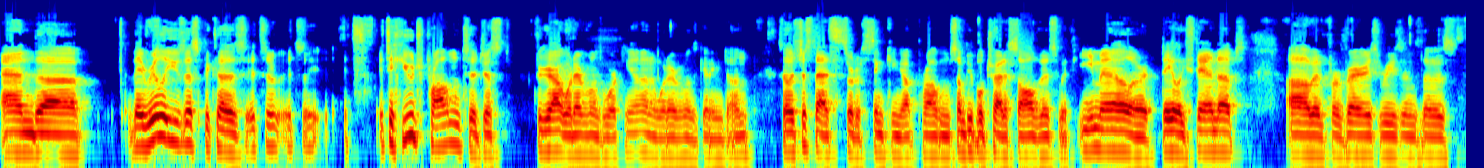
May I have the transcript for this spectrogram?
and uh, they really use this because it's a it's a it's it's a huge problem to just figure out what everyone's working on and what everyone's getting done. So it's just that sort of syncing up problem. Some people try to solve this with email or daily stand-ups, um, and for various reasons, those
